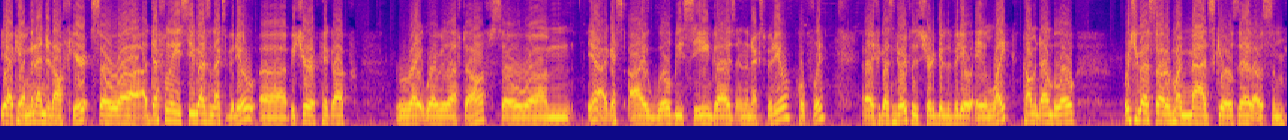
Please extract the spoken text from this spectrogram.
Yeah, okay, I'm gonna end it off here. So, uh, I'll definitely see you guys in the next video. Uh, be sure to pick up right where we left off. So, um, yeah, I guess I will be seeing you guys in the next video, hopefully. Uh, if you guys enjoyed, please be sure to give the video a like, comment down below what you guys thought of my mad skills there. That was some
